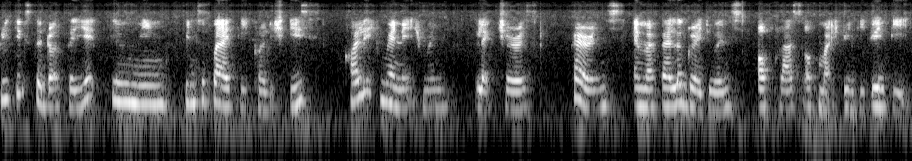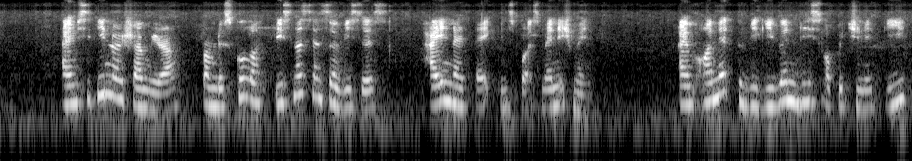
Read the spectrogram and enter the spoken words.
Greetings to Dr. Yek Tiew Ming, Principal ITE College East, College Management, lecturers, parents, and my fellow graduates of class of March 2020. I'm Siti Nurshamira from the School of Business and Services, High Tech in Sports Management. I'm honored to be given this opportunity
